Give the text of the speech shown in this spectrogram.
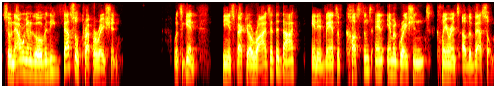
So now we're going to go over the vessel preparation. Once again, the inspector arrives at the dock in advance of customs and immigration's clearance of the vessel.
